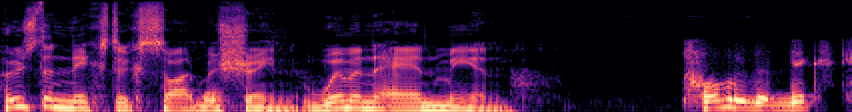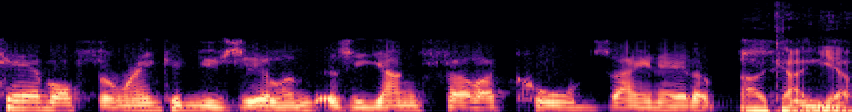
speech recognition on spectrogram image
Who's the next Excite machine, women and men? Probably the next cab off the rank in New Zealand is a young fella called Zane Adams. Okay, yeah.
